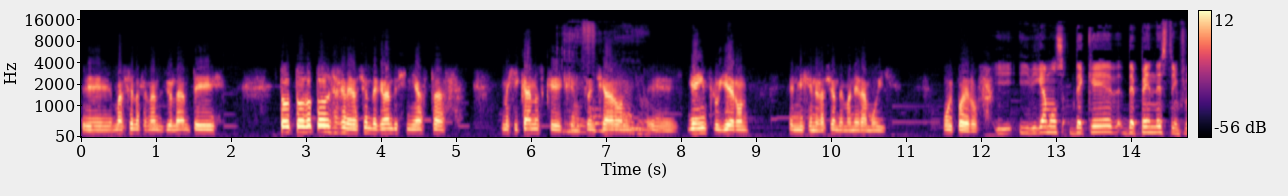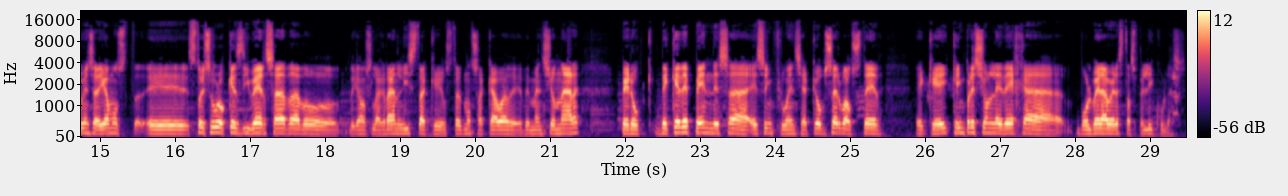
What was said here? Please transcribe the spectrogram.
eh, Marcela Fernández Violante, todo, todo, toda esa generación de grandes cineastas mexicanos que, influenciaron eh, y influyeron en mi generación de manera muy muy poderosa. Y, digamos, ¿de qué depende esta influencia? Digamos, eh, estoy seguro que es diversa, dado, digamos, la gran lista que usted nos acaba de, mencionar, pero ¿de qué depende esa, esa influencia? ¿Qué observa usted? ¿qué, ¿Qué impresión le deja volver a ver estas películas?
